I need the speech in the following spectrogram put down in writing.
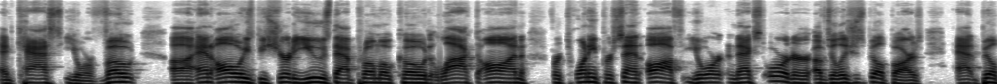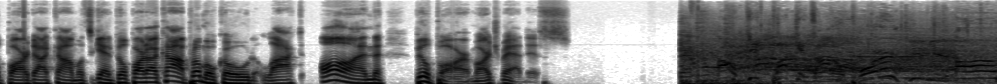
and cast your vote. Uh, and always be sure to use that promo code locked on for 20% off your next order of delicious built bars at builtbar.com. Once again, builtbar.com, promo code locked on built bar March Madness. Oh, get buckets, Otto Porter all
